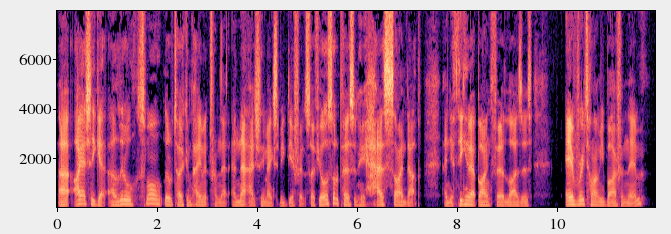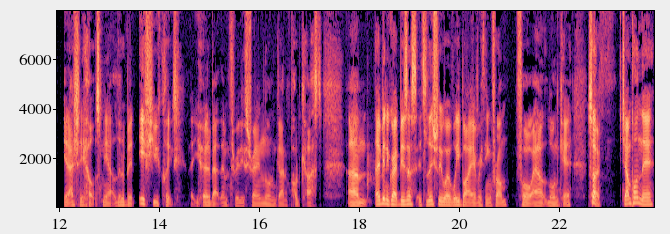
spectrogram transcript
uh, I actually get a little small little token payment from that, and that actually makes a big difference. So if you're the sort of person who has signed up and you're thinking about buying fertilizers, every time you buy from them, it actually helps me out a little bit if you clicked that you heard about them through the Australian Lawn and Garden podcast. Um, they've been a great business. It's literally where we buy everything from for our lawn care. So jump on there,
